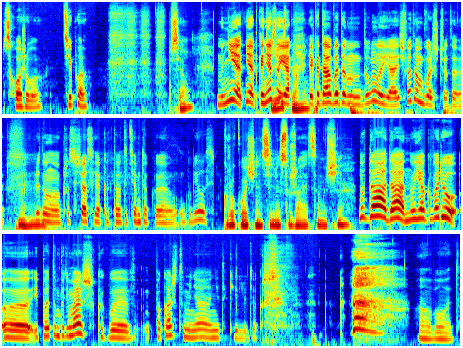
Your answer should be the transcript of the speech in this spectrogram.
схожего типа. Все. Ну нет, нет, конечно, я, да, ну, я когда об этом думала, я еще там больше что-то мгм. придумала. Просто сейчас я как-то в эту тему так э, углубилась. Круг очень сильно сужается мужчин. Ну да, да, ну я говорю, э, и поэтому, понимаешь, как бы пока что меня не такие люди окружают. А, Вот.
